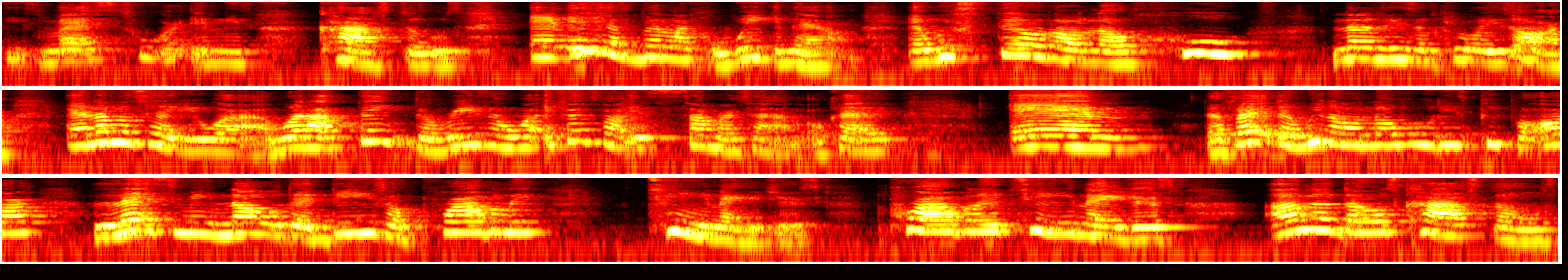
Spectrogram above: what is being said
these masks? Who are in these costumes? And it has been like a week now, and we still don't know who none of these employees are. And I'm gonna tell you why. What I think the reason why, first of all, it's summertime, okay? And the fact that we don't know who these people are lets me know that these are probably teenagers. Probably teenagers under those costumes.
